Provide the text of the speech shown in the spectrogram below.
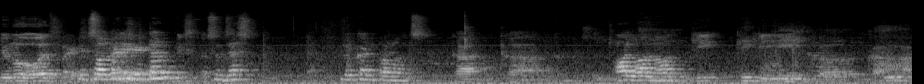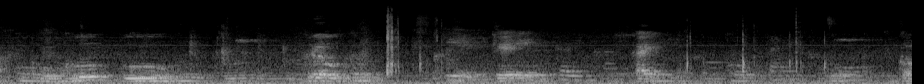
you know vowels, right? It's already written, Mix that. so just look and pronounce. Ka, ka, All, all, all. ki, ki, ki, Ka, ku, ku, ku. kru, ke, kai, ko,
